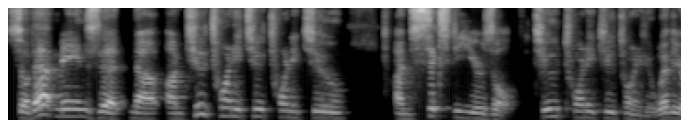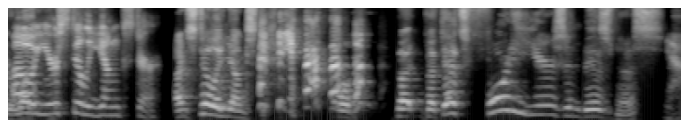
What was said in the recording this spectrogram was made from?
So, that means that now on 222 22, I'm 60 years old. 222 22, whether you're. Oh, what, you're still a youngster. I'm still a youngster. yeah. so, but but that's 40 years in business. Yeah.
